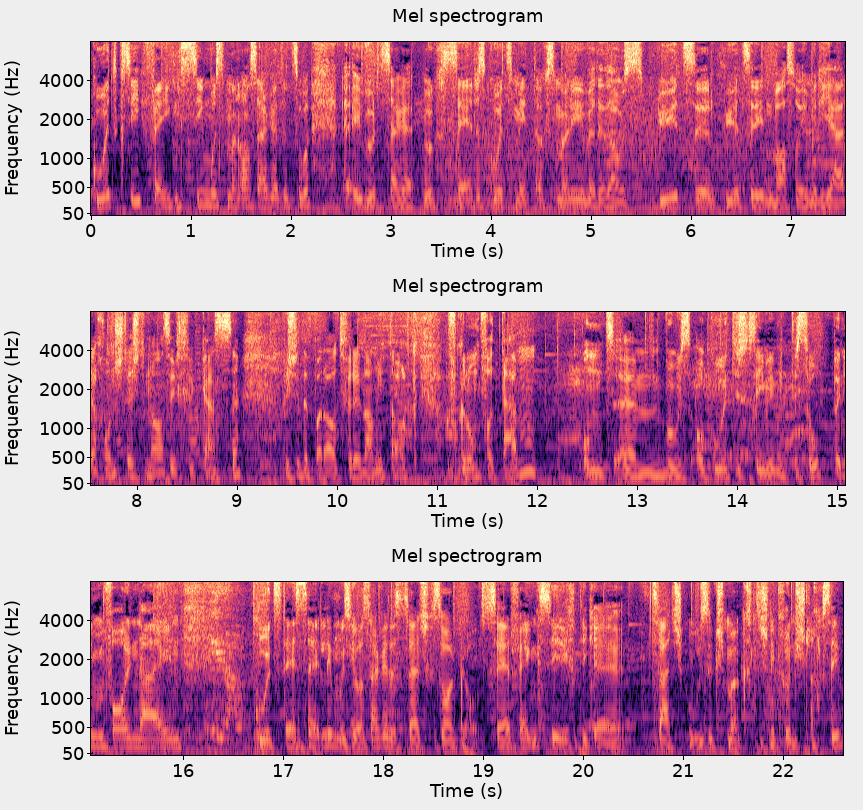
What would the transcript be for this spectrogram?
gut, gewesen, fein gewesen, muss man auch sagen dazu. Äh, ich würde sagen, wirklich sehr ein gutes Mittagsmenü. Wenn du als Büzer, Büzerin, was auch immer hierher kommst, hast du danach sicher gegessen. Bist du dann bereit für einen Nachmittag. Aufgrund von dem und ähm, weil es auch gut war mit der Suppe im Vorhinein, gutes Dessert, muss ich auch sagen. Das Zwetschgensorbe auch sehr fein richtig äh, Zwetschgen rausgeschmeckt, das war nicht künstlich. Gewesen.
